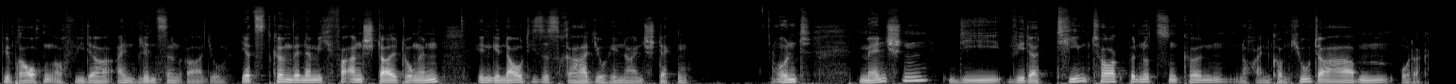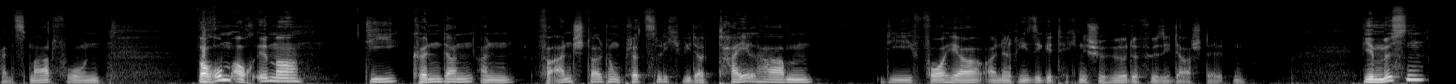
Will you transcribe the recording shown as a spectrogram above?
wir brauchen auch wieder ein Blinzelnradio. Jetzt können wir nämlich Veranstaltungen in genau dieses Radio hineinstecken. Und Menschen, die weder Teamtalk benutzen können, noch einen Computer haben oder kein Smartphone, warum auch immer, die können dann an Veranstaltungen plötzlich wieder teilhaben, die vorher eine riesige technische Hürde für sie darstellten. Wir müssen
